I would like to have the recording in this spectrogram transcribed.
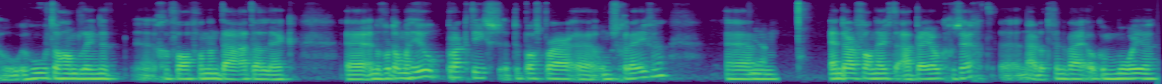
hoe, hoe, te handelen in het geval van een datalek. en dat wordt allemaal heel praktisch toepasbaar omschreven. Um, ja. En daarvan heeft de AP ook gezegd, nou dat vinden wij ook een mooie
